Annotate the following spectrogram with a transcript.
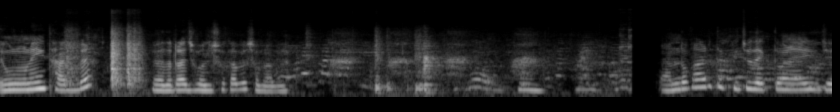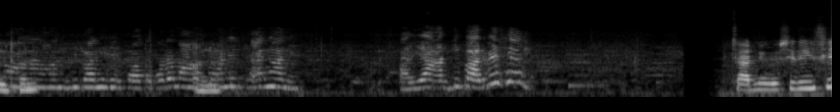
উনুনেই থাকবে। যতটা ঝোল শুকাবে শুকাবে। অন্ধকার তো কিছু দেখতে না। এই যে আলু। আনতে পারবে সে? চাটনি বসিয়ে দিয়েছি।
